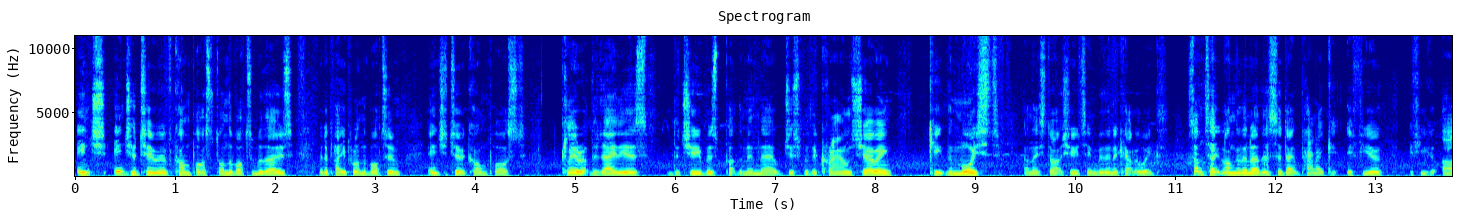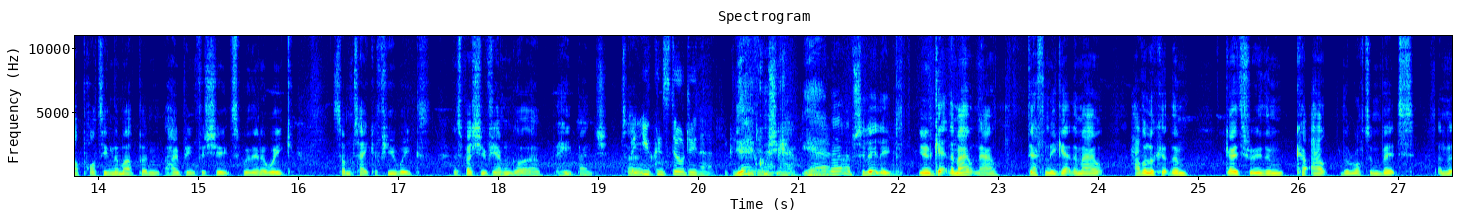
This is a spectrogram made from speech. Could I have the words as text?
inch inch or two of compost on the bottom of those, bit of paper on the bottom, inch or two of compost. Clear up the dahlias, the tubers, put them in there just with the crowns showing. Keep them moist, and they start shooting within a couple of weeks. Some take longer than others, so don't panic if you if you are potting them up and hoping for shoots within a week. Some take a few weeks, especially if you haven't got a heat bench. So But you can still do that. You can yeah, still of course you can. Yeah, no, absolutely. You know, get them out now. Definitely get them out. Have a look at them. Go through them. Cut out the rotten bits. And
